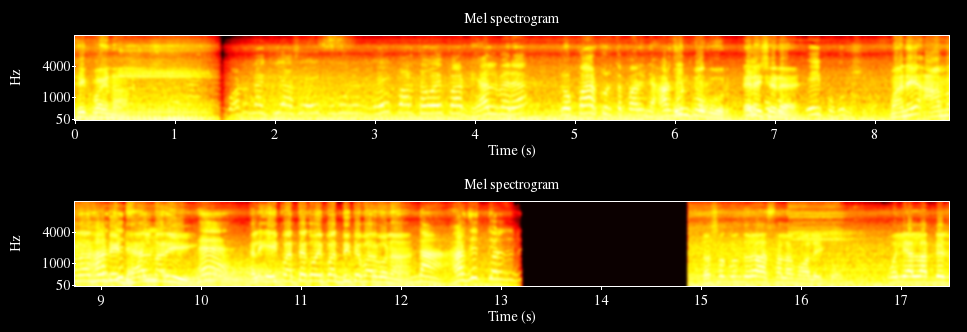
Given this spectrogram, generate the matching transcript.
ঠিক পায় না। ঘটনা কি আছে? এই পুকুরের এই পার থেকে ওই পার ঢেল মেরে কেউ পার করতে পারিনি। কোন পুকুর? এটাই সেটা? এই পুকুর মানে আমরা যদি ঢেল মারি হ্যাঁ। তাহলে এই পার থেকে ওই পার দিতে পারব না। না হারজিত করে দর্শক বন্ধুরা আসসালামু আলাইকুম। ওলি আল্লাহ দেশ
